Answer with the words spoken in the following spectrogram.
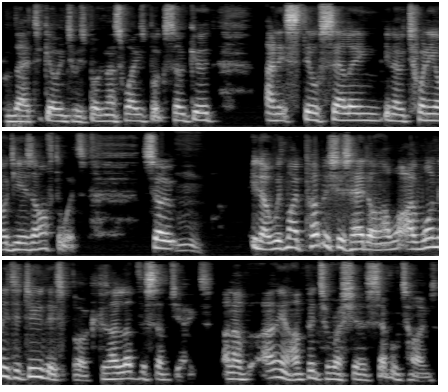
from there to go into his book, and that's why his book's so good, and it's still selling, you know, twenty odd years afterwards. So, mm. you know, with my publisher's head on, I, I wanted to do this book because I love the subject, and I've, I, you know, I've been to Russia several times,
